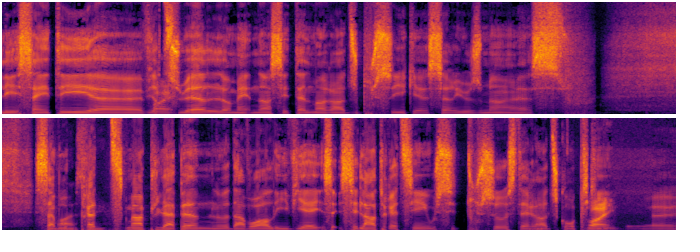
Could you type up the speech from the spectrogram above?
les synthés euh, virtuels. Là, maintenant, c'est tellement rendu poussé que sérieusement, c'est- ça vaut Ouais, pratiquement plus la peine d'avoir les vieilles. C'est l'entretien aussi de tout ça. C'était rendu compliqué. Ouais. Euh,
